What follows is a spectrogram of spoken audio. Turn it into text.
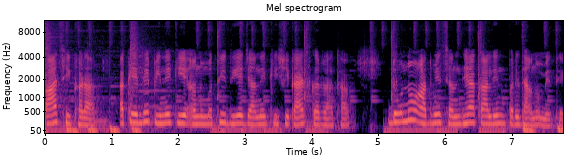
पास ही खड़ा, अकेले पीने की अनुमति दिए जाने की शिकायत कर रहा था। दोनों आदमी संध्याकालीन परिधानों में थे।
